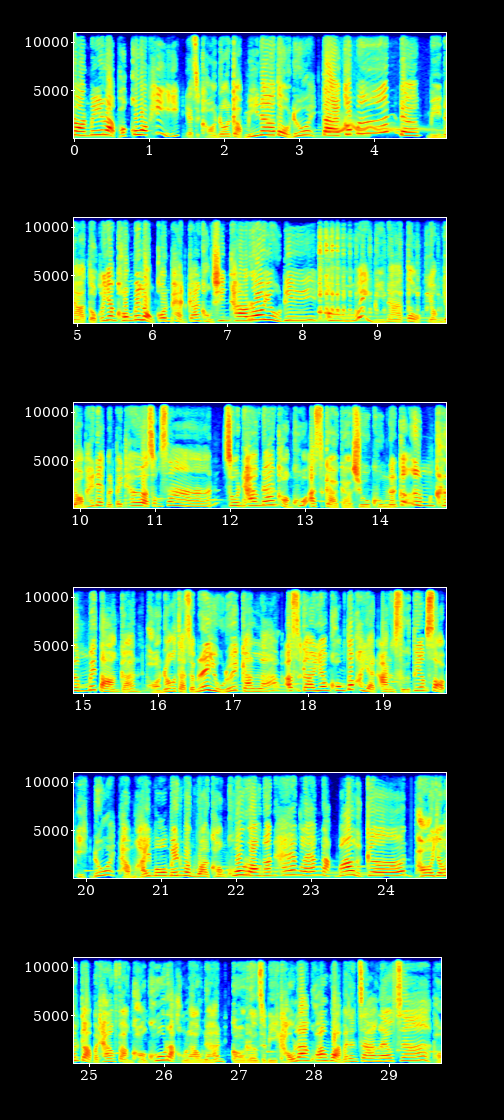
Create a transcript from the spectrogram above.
นอนไม่หลับเพราะกลัวผีอยากจะขอนอนกับมินาโตะด้วย แต่ก็เหมือนเดิมมินาโตะก็ยังคงไม่หลงกลแผนการของชินทาโร่อยู่ดี โอ้ยมินาโตะยอมยอมให้เด็กมันไปเถอะสงสารส่วนทางด้านของคู่อสกากับชูคุงนั้นก็อึมครึมไม่ต่างกัน พอนอกจากจะไม่ได้อยู่ด้วยกันแล้วอสกายังคงต้องขยันอ่านหนังสือเตรียมสอบอีกด้วยทำให้โมเมนต์วานๆของคู่รองนั้นแห้งแล้งหนักมากเหลือเกิน พอย้อนกลับมาทางฝั่งของคู่รักของเรานั้น ก็เริ่มจะมีเขาล่างความหวานมาจางๆแล้วจ้า พอ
